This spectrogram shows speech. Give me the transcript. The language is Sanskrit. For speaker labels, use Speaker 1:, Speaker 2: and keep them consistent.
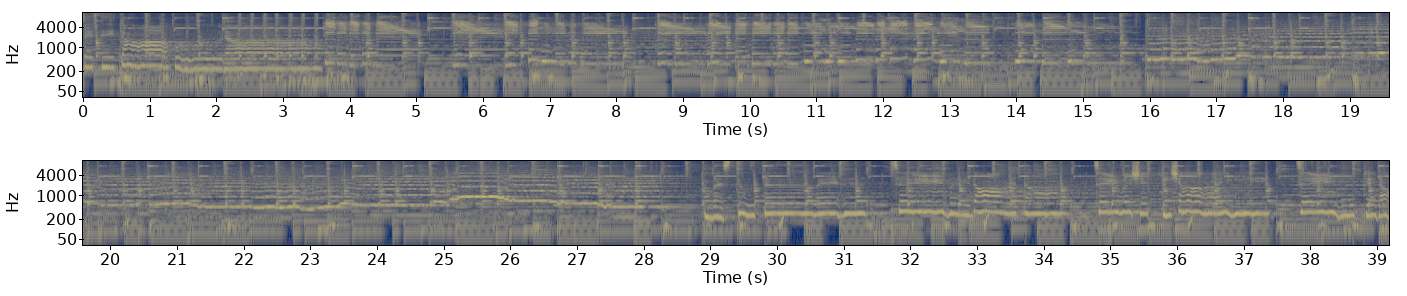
Speaker 1: सकता स्तुः सर्वदाता सर्वशक्तिशाली सर्वप्रदा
